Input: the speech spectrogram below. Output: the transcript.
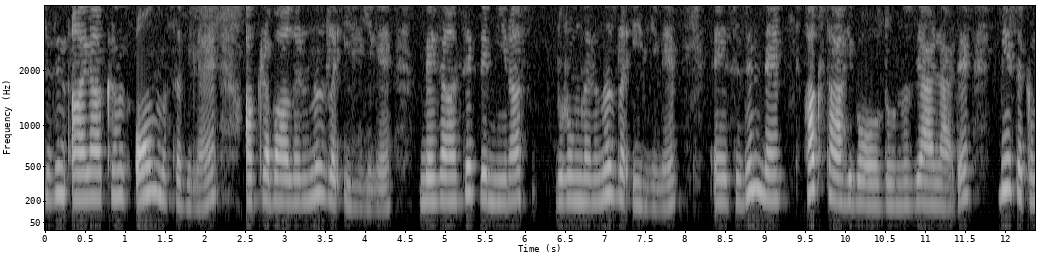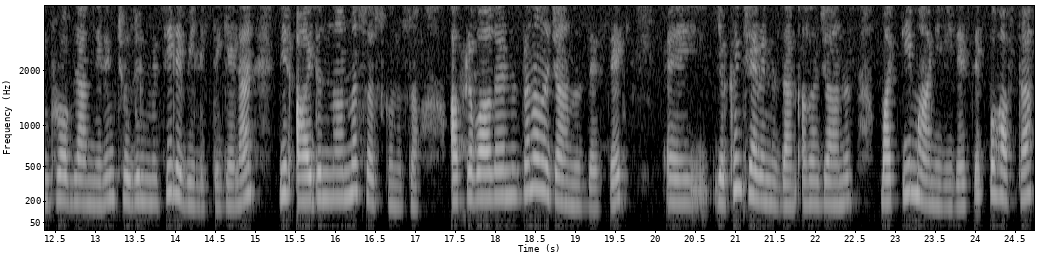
sizin alakanız olmasa bile akrabalarınızla ilgili, veraset ve miras durumlarınızla ilgili e, sizin de hak sahibi olduğunuz yerlerde bir takım problemlerin çözülmesiyle birlikte gelen bir aydınlanma söz konusu. Akrabalarınızdan alacağınız destek, yakın çevrenizden alacağınız maddi manevi destek bu hafta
